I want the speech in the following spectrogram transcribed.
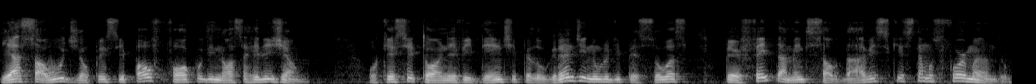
E a saúde é o principal foco de nossa religião o que se torna evidente pelo grande número de pessoas perfeitamente saudáveis que estamos formando,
